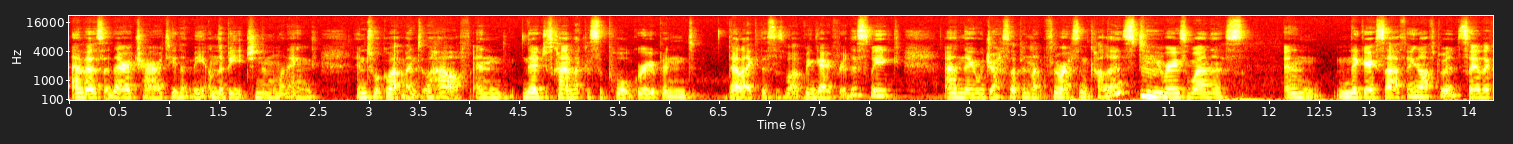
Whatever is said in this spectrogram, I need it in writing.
ever. So they're a charity that meet on the beach in the morning and talk about mental health, and they're just kind of like a support group. And they're like, this is what I've been going through this week, and they will dress up in like fluorescent colors to Mm. raise awareness. And they go surfing afterwards, so they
